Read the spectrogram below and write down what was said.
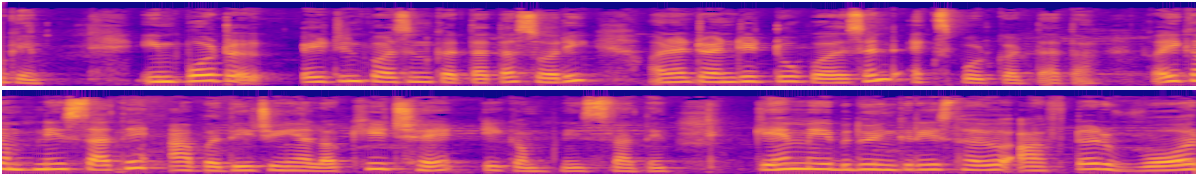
okay import eighteen percent કરતા હતા સોરી અને ટ્વેન્ટી ટુ પર્સન્ટ એક્સપોર્ટ કરતા હતા. કઈ કંપનીઝ સાથે? આ બધી જે અહીંયા લખી છે એ કંપનીઝ સાથે. કેમ એ બધું ઇન્ક્રીઝ થયું after war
